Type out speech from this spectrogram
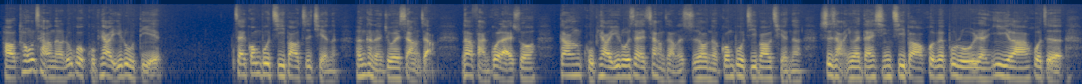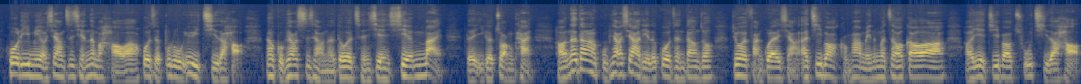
好，通常呢，如果股票一路跌，在公布季报之前呢，很可能就会上涨。那反过来说。当股票一路在上涨的时候呢，公布季报前呢，市场因为担心季报会不会不如人意啦，或者获利没有像之前那么好啊，或者不如预期的好，那股票市场呢都会呈现先卖的一个状态。好，那当然股票下跌的过程当中，就会反过来想啊，季报恐怕没那么糟糕啊，啊，业绩报出奇的好，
